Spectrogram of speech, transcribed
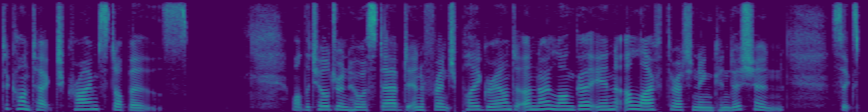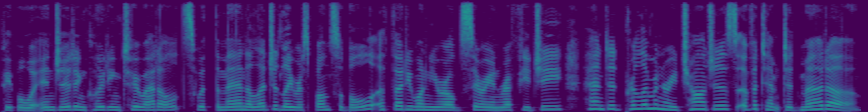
to contact Crime Stoppers while the children who were stabbed in a French playground are no longer in a life threatening condition. Six people were injured, including two adults, with the man allegedly responsible, a 31 year old Syrian refugee, handed preliminary charges of attempted murder.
